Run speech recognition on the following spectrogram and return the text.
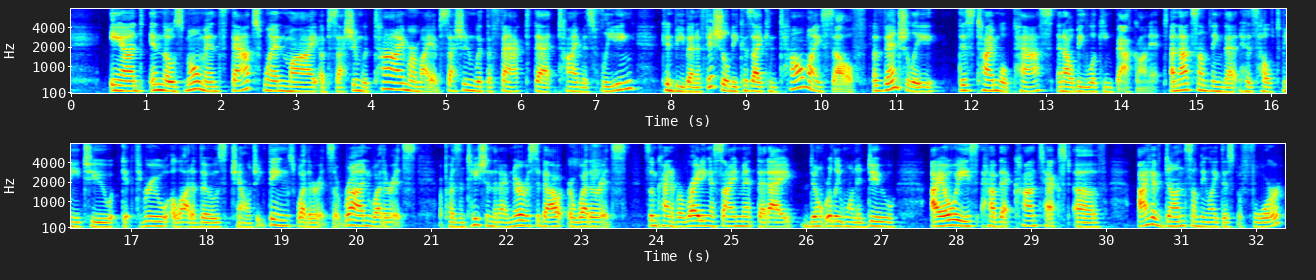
And in those moments, that's when my obsession with time or my obsession with the fact that time is fleeting can be beneficial because I can tell myself eventually this time will pass and I'll be looking back on it. And that's something that has helped me to get through a lot of those challenging things, whether it's a run, whether it's a presentation that I'm nervous about, or whether it's some kind of a writing assignment that I don't really want to do. I always have that context of I have done something like this before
